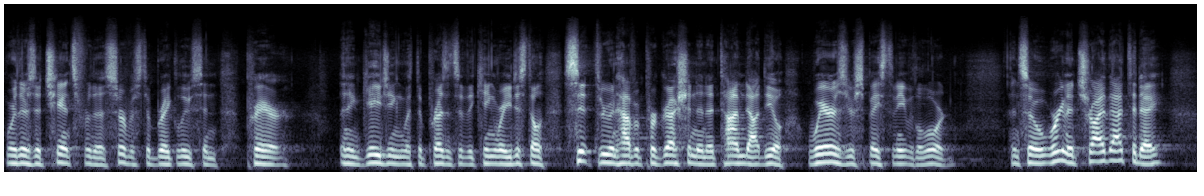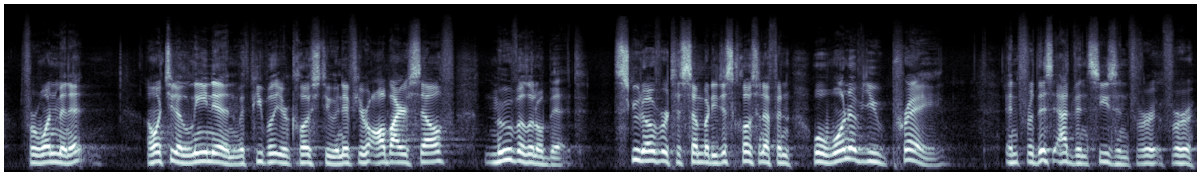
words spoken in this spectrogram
Where there's a chance for the service to break loose in prayer and engaging with the presence of the King, where you just don't sit through and have a progression and a timed out deal. Where is your space to meet with the Lord? And so we're going to try that today for one minute. I want you to lean in with people that you're close to. And if you're all by yourself, move a little bit. Scoot over to somebody just close enough, and will one of you pray? And for this Advent season, for, for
